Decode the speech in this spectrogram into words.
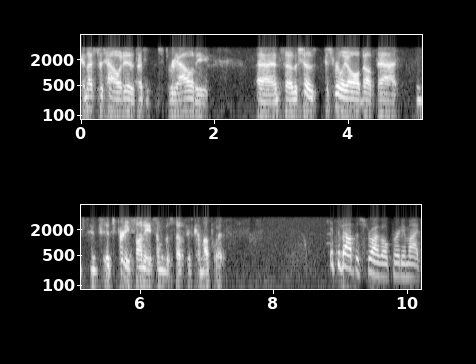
and that's just how it is. That's just the reality. Uh, and so the show's just really all about that. It's, it's, it's pretty funny some of the stuff they've come up with. It's about the struggle pretty much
